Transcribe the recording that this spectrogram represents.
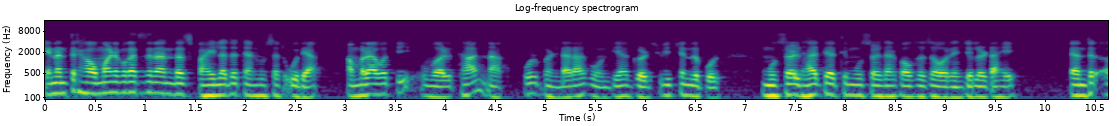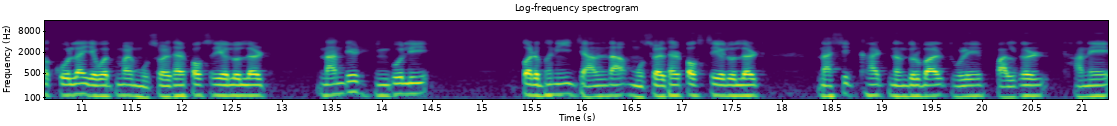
यानंतर हवामान विभागाचा जर अंदाज पाहिला तर त्यानुसार उद्या अमरावती वर्धा नागपूर भंडारा गोंदिया गडचिरोली चंद्रपूर मुसळधार ते अतिमुसळधार पावसाचा ऑरेंज अलर्ट आहे. त्यानंतर अकोला यवतमाळ मुसळधार पावसाचा येलो अलर्ट नांदेड हिंगोली परभणी जालना मुसळधार पावसाचा येलो अलर्ट नाशिक घाट नंदुरबार धुळे पालघर ठाणे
